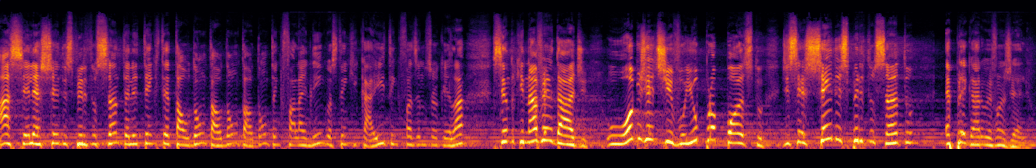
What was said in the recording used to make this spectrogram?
ah, se ele é cheio do Espírito Santo, ele tem que ter tal dom, tal dom, tal dom, tem que falar em línguas, tem que cair, tem que fazer não sei o que lá. Sendo que, na verdade, o objetivo e o propósito de ser cheio do Espírito Santo é pregar o Evangelho.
